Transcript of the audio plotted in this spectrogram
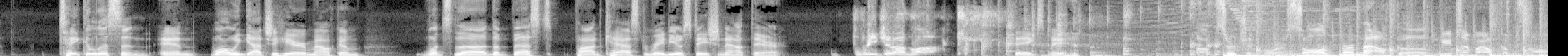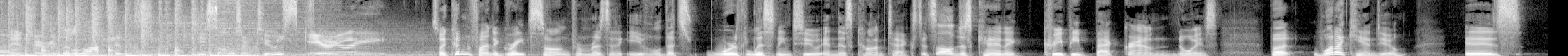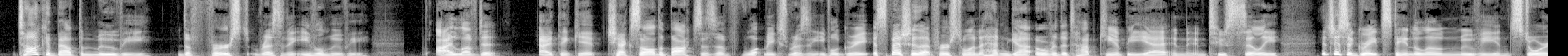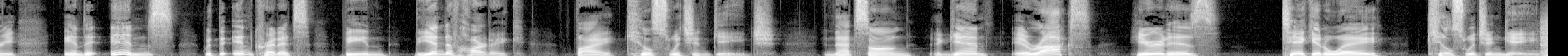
Take a listen, and while we got you here, Malcolm, what's the the best podcast radio station out there? Region Unlocked. Thanks, man. I'm searching for a song for Malcolm. It's a Malcolm song. There's very little options. These songs are too scary. So I couldn't find a great song from Resident Evil that's worth listening to in this context. It's all just kind of creepy background noise. But what I can do is talk about the movie, the first Resident Evil movie. I loved it. I think it checks all the boxes of what makes Resident Evil great, especially that first one. It hadn't got over the top campy yet and, and too silly. It's just a great standalone movie and story. And it ends with the end credits being The End of Heartache by Killswitch Engage. And that song, again, it rocks. Here it is. Take it away, Killswitch Engage.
